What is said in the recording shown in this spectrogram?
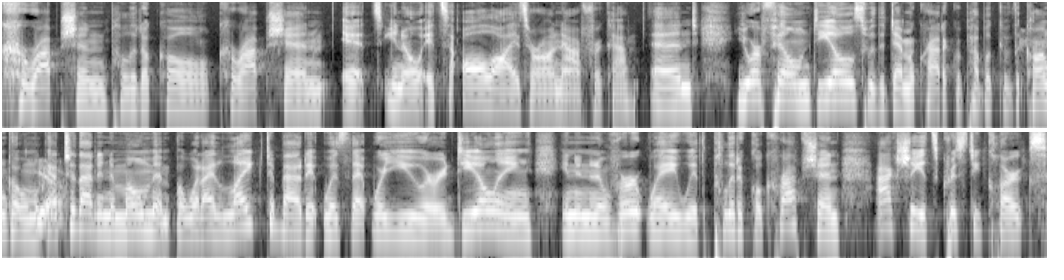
corruption, political corruption, it's, you know, it's all eyes are on Africa. And your film deals with the Democratic Republic of the Congo, and we'll yeah. get to that in a moment. But what I liked about it was that where you are dealing in an overt way with political corruption, actually it's Christy Clark's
